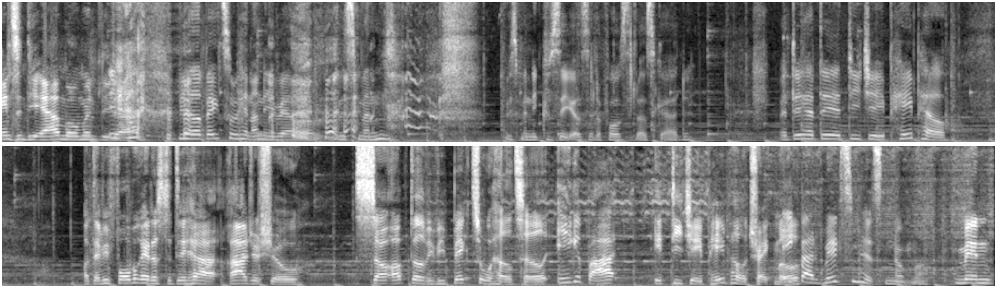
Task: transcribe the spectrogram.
Hands in the air moment lige der. Ja, vi havde begge to hænderne i vejret, hvis man, hvis man ikke kunne se os eller forestille os gøre det. Men det her, det er DJ PayPal. Og da vi forberedte os til det her radioshow, så opdagede vi, at vi begge to havde taget ikke bare et DJ PayPal-track med, Ikke bare et hvilket som helst nummer. men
